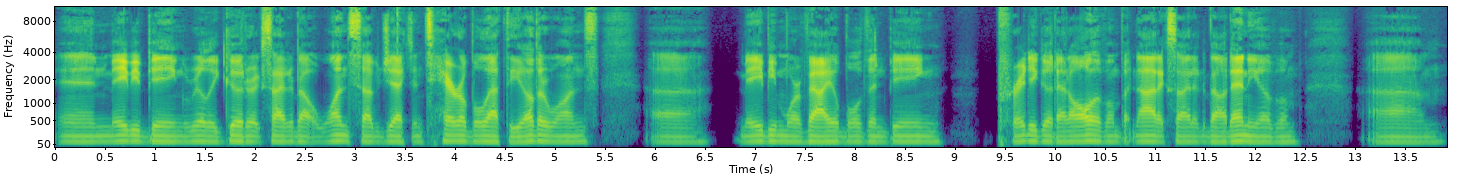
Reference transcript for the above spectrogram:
and maybe being really good or excited about one subject and terrible at the other ones uh, may be more valuable than being pretty good at all of them but not excited about any of them um,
